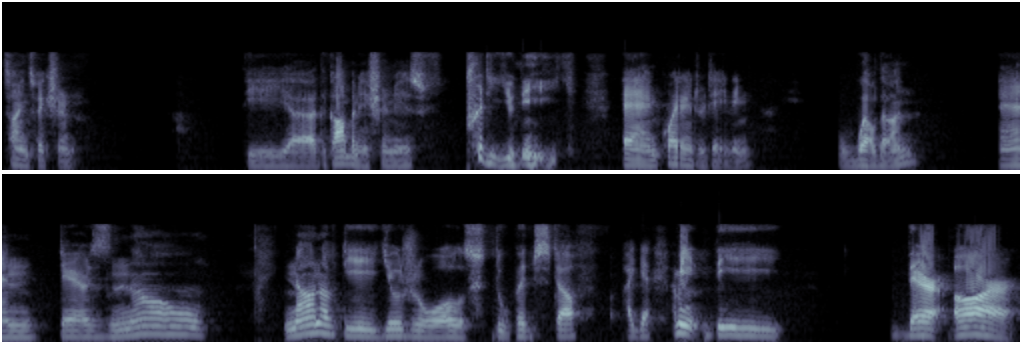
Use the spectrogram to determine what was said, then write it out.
science fiction. The uh, the combination is pretty unique and quite entertaining. Well done, and there's no none of the usual stupid stuff. I get. I mean the there are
